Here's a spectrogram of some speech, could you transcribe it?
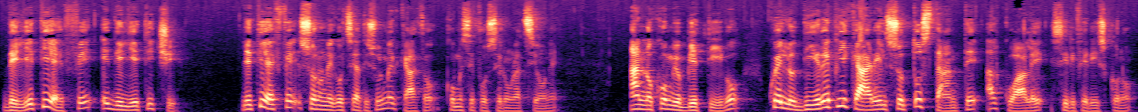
degli ETF e degli ETC. Gli ETF sono negoziati sul mercato come se fossero un'azione. Hanno come obiettivo quello di replicare il sottostante al quale si riferiscono,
